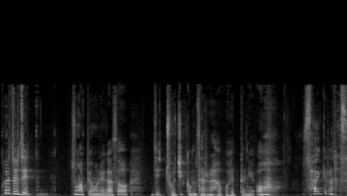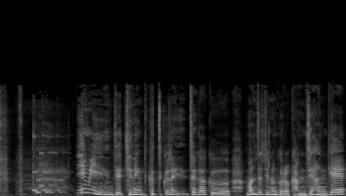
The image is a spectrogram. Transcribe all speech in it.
그래서 이제 종합병원에 가서 이제 조직 검사를 하고 했더니 어 사기를 났어요. 이미 이제 진행 그, 그 제가 그 만져지는 거를 감지한 게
